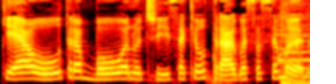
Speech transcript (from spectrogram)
que é a outra boa notícia que eu trago essa semana.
